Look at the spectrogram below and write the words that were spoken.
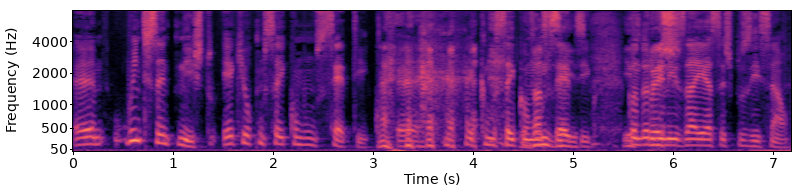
Uh, o interessante nisto é que eu comecei como um cético. Uh, comecei como Vamos um cético quando depois... organizei essa exposição.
